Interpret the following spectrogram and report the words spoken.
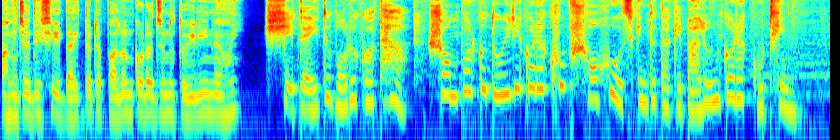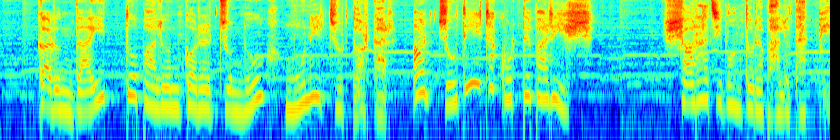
আমি যদি সেই দায়িত্বটা পালন করার জন্য তৈরি না হই? সেটাই তো বড় কথা। সম্পর্ক তৈরি করা খুব সহজ, কিন্তু তাকে পালন করা কঠিন। কারণ দায়িত্ব পালন করার জন্য মনের জোর দরকার। আর যদি এটা করতে পারিস, সারা জীবন তোরা ভালো থাকবি।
